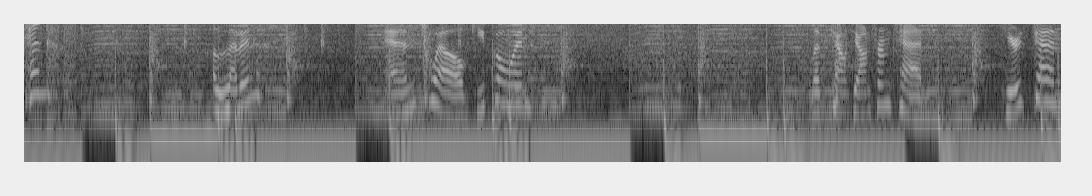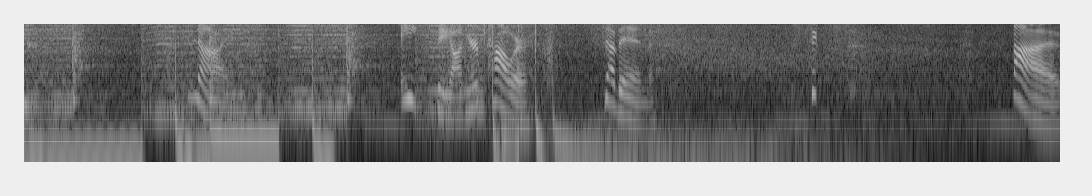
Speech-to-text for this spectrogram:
ten, eleven, 12. Keep going. Let's count down from 10. Here's 10, 9, 8, stay on your power, 7, 6, 5,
